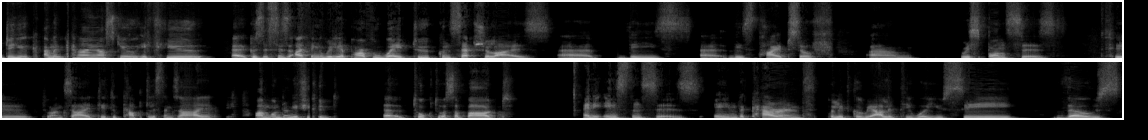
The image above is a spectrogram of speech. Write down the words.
do you, I mean, can I ask you if you, because uh, this is, I think, really a powerful way to conceptualize uh, these, uh, these types of um, responses to, to anxiety, to capitalist anxiety. I'm wondering if you could uh, talk to us about any instances in the current political reality where you see those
